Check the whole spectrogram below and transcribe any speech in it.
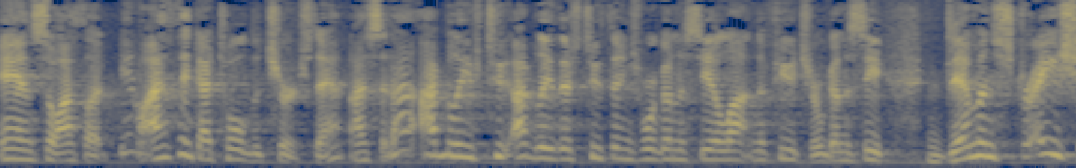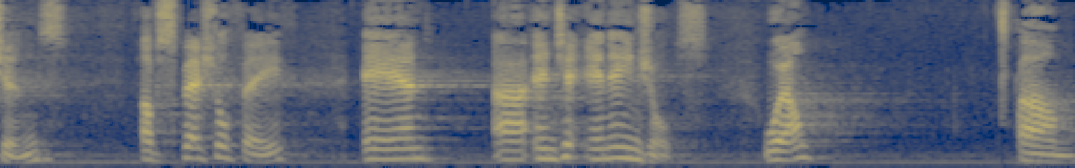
And so I thought, you know, I think I told the church that. I said, I, I believe two, I believe there's two things we're going to see a lot in the future. We're going to see demonstrations of special faith and, uh, and, and angels. Well, um,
